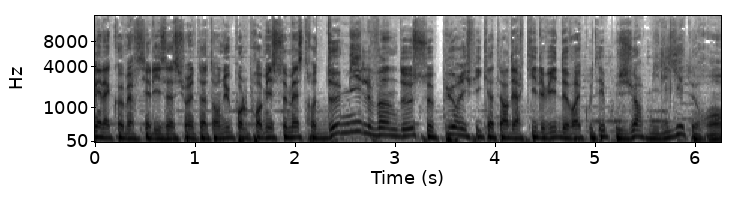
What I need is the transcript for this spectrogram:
Et la commercialisation est attendue pour le premier semestre 2022. Ce purificateur d'air vide devrait coûter plusieurs milliers d'euros.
